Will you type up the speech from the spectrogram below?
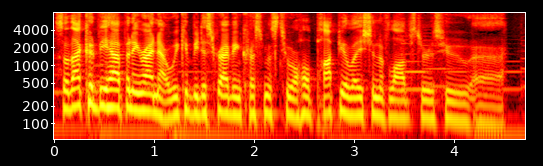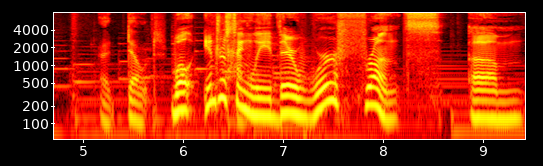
So that could be happening right now. We could be describing Christmas to a whole population of lobsters who uh, uh, don't. Well, interestingly, there were fronts um,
